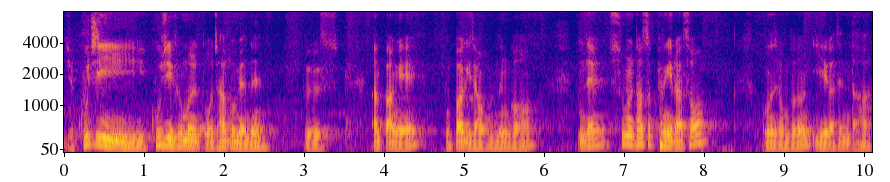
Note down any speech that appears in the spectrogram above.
이제 굳이 굳이 흠을 또 잡으면은 그 수- 안방에 붙박이장 없는 거. 근데 25평이라서 어느 정도는 이해가 된다.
